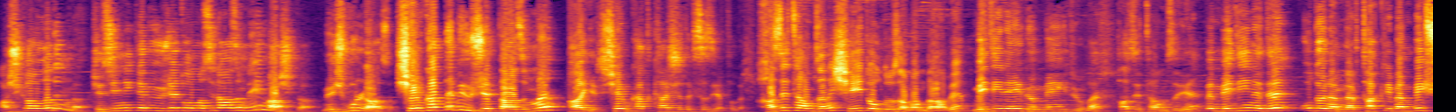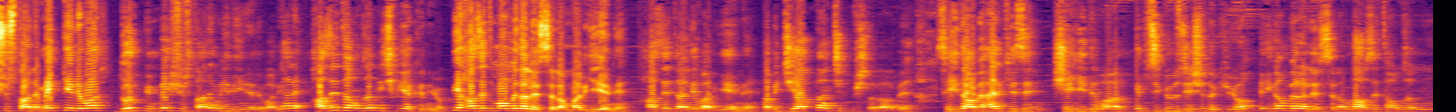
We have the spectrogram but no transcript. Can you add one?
Aşkı anladın mı? Kesinlikle bir ücret olması lazım değil mi aşkta? Mecbur lazım. Şefkatte bir ücret lazım mı? Hayır. Şefkat karşılıksız yapılır. Hazreti Hamza'nın şehit olduğu zamanda abi Medine'ye gömmeye gidiyorlar Hazreti Hamza'yı ve Medine'de o dönemler takriben 500 tane Mekkeli var 4500 tane Medineli var. Yani Hazreti Hamza'nın hiçbir yakını yok. Bir Hazreti Muhammed Aleyhisselam var yeğeni. Hazreti Ali var yeğeni. Tabi cihattan çıkmışlar abi. Seyit abi herkesin şehidi var. Hepsi gözyaşı döküyor. Peygamber Aleyhisselam da Hazreti Hamza'nın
